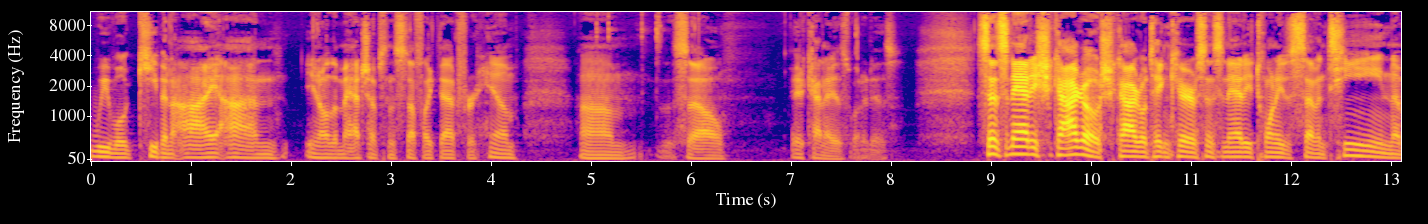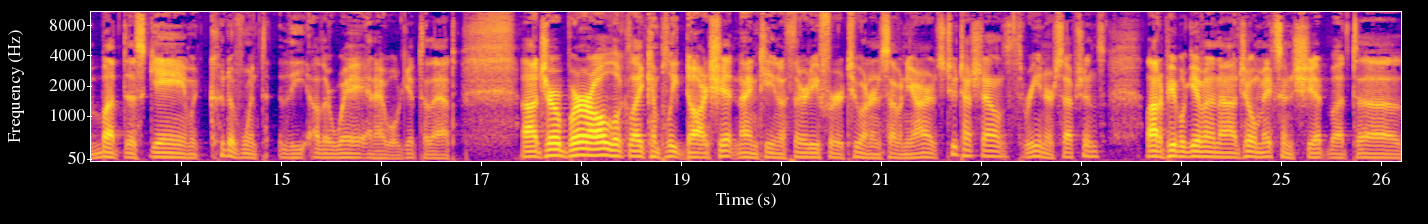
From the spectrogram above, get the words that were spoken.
we will keep an eye on you know the matchups and stuff like that for him. Um, so it kind of is what it is. Cincinnati, Chicago. Chicago taking care of Cincinnati 20 to 17, but this game could have went the other way, and I will get to that. Uh, Joe Burrow looked like complete dog shit, 19 to 30 for 207 yards, two touchdowns, three interceptions. A lot of people giving uh, Joe Mixon shit, but uh,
